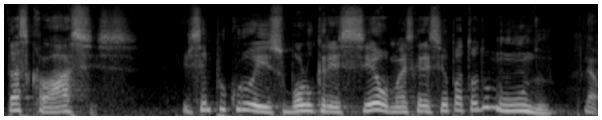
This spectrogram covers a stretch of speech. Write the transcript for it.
das classes. Ele sempre procurou isso. O bolo cresceu, mas cresceu para todo mundo. Não.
